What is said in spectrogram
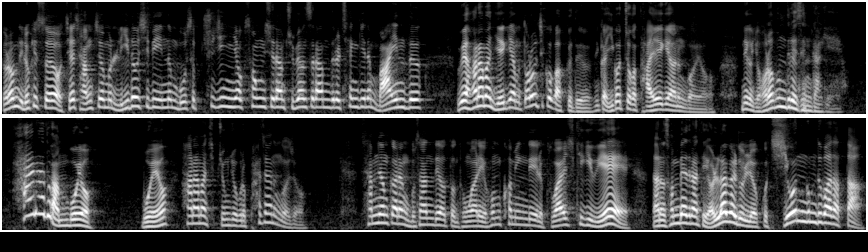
여러분들 이렇게 써요. 제 장점은 리더십이 있는 모습, 추진력, 성실함, 주변 사람들을 챙기는 마인드. 왜 하나만 얘기하면 떨어질 것 같거든. 그러니까 이것저것 다 얘기하는 거예요. 근데 이거 여러분들의 생각이에요. 하나도 안 보여. 뭐예요? 하나만 집중적으로 파자는 거죠. 3년가량 무산되었던 동아리 홈커밍 데이를 부활시키기 위해 나는 선배들한테 연락을 돌렸고 지원금도 받았다.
